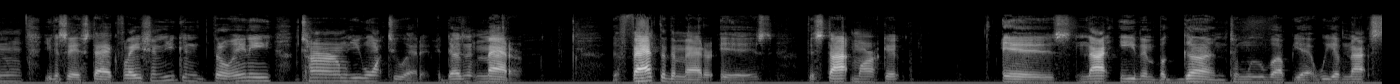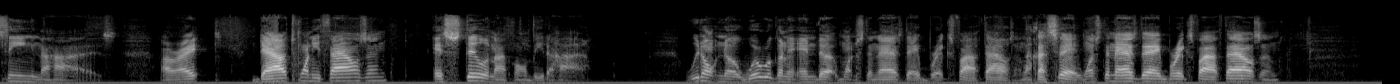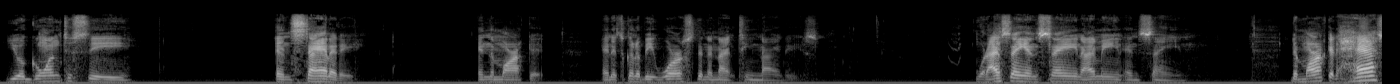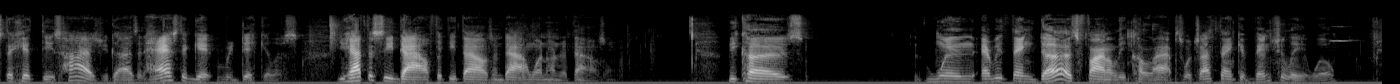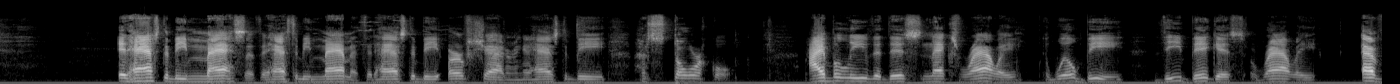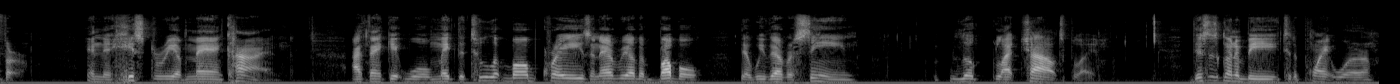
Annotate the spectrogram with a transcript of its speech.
you can say it's stagflation. You can throw any term you want to at it. It doesn't matter. The fact of the matter is the stock market is not even begun to move up yet. We have not seen the highs. All right. Dow 20,000 is still not going to be the high. We don't know where we're going to end up once the NASDAQ breaks 5,000. Like I said, once the NASDAQ breaks 5,000, you're going to see insanity in the market. And it's going to be worse than the 1990s. When I say insane, I mean insane. The market has to hit these highs, you guys. It has to get ridiculous. You have to see Dow 50,000, Dow 100,000. Because when everything does finally collapse, which I think eventually it will, it has to be massive. It has to be mammoth. It has to be earth shattering. It has to be historical. I believe that this next rally will be the biggest rally ever in the history of mankind. I think it will make the tulip bulb craze and every other bubble that we've ever seen look like child's play. This is going to be to the point where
